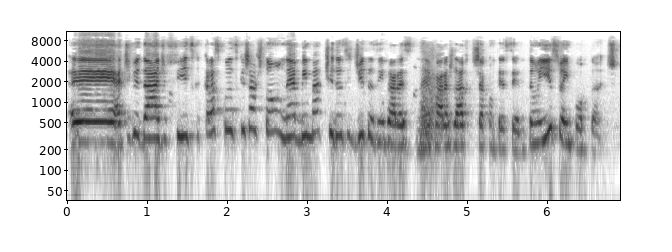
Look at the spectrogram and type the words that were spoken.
É, atividade física, aquelas coisas que já estão né, bem batidas e ditas em várias, né, várias lives que já aconteceram. Então, isso é importante.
